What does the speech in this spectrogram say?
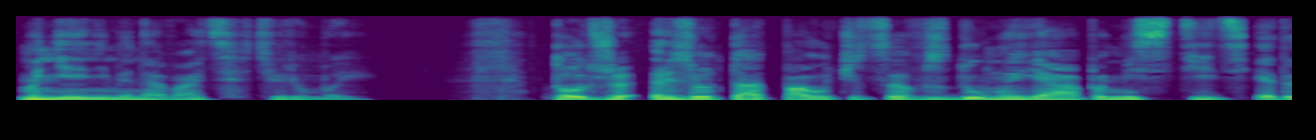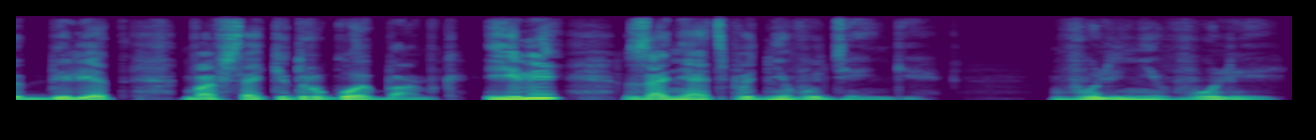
мне не миновать тюрьмы. Тот же результат получится, вздумая я поместить этот билет во всякий другой банк или занять под него деньги. Волей-неволей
